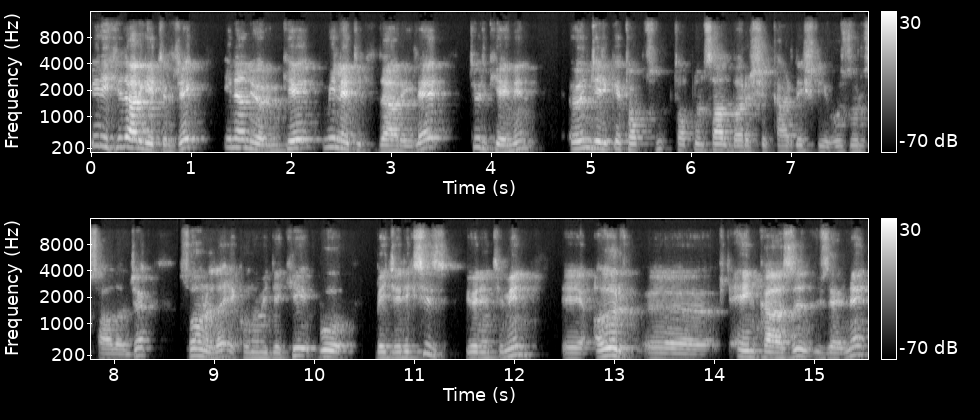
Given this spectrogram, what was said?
bir iktidar getirecek. İnanıyorum ki millet iktidarı ile Türkiye'nin öncelikle toplumsal barışı, kardeşliği, huzuru sağlanacak. Sonra da ekonomideki bu beceriksiz yönetimin e, ağır e, işte enkazı üzerine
